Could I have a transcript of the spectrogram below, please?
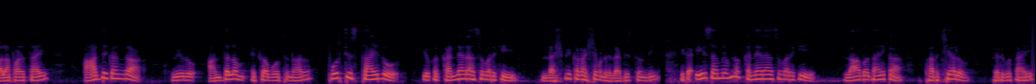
బలపడతాయి. ఆర్థికంగా వీరు అందలం ఎక్కబోతున్నారు. పూర్తి స్థాయిలో ఈ యొక్క కన్యారాశి వారికి లక్ష్మీ కటాక్షం అనేది లభిస్తుంది. ఇక ఈ సమయంలో కన్యారాశి వారికి లాభదాయక పరిచయాలు పెరుగుతాయి.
